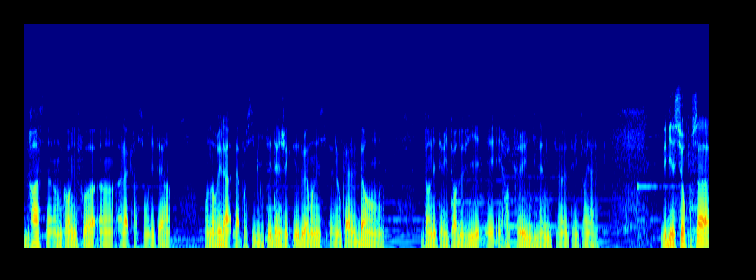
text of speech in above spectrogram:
grâce encore une fois à, la création monétaire, on aurait la, possibilité d'injecter de la monnaie citoyenne locale dans, dans les territoires de vie et, recréer une dynamique euh, territoriale. Mais bien sûr, pour ça,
